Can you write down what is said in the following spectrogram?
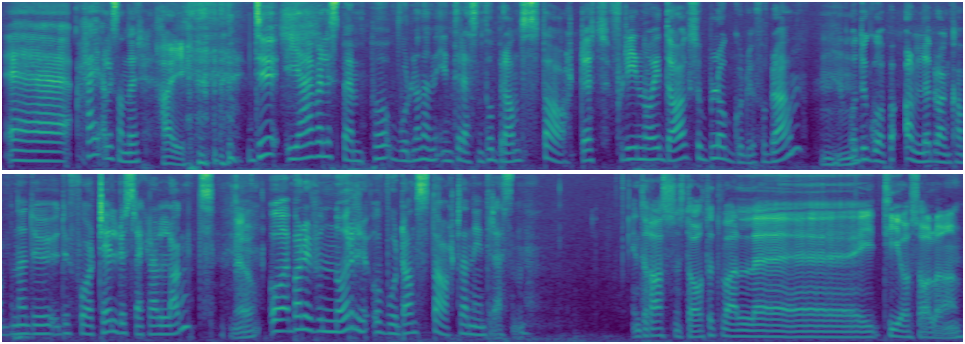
Eh, hei, Alexander. Hei. Du, jeg er veldig spent på hvordan denne interessen for Brann startet. Fordi nå i dag så blogger du for Brann, Mhm. og du går på alle Brannkampene du, du får til. Du strekker deg langt. Ja. Og jeg bare lurer på når og hvordan startet denne interessen? Interessen startet vel eh, i tiårsalderen.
